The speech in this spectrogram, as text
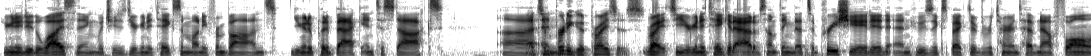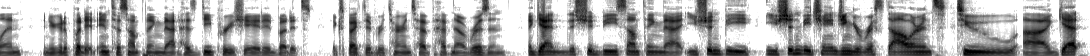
You're going to do the wise thing which is you're going to take some money from bonds you're going to put it back into stocks uh, At some and- pretty good prices. Right. So you're going to take it out of something that's appreciated and whose expected returns have now fallen, and you're going to put it into something that has depreciated, but its expected returns have, have now risen. Again, this should be something that you shouldn't be you shouldn't be changing your risk tolerance to uh, get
